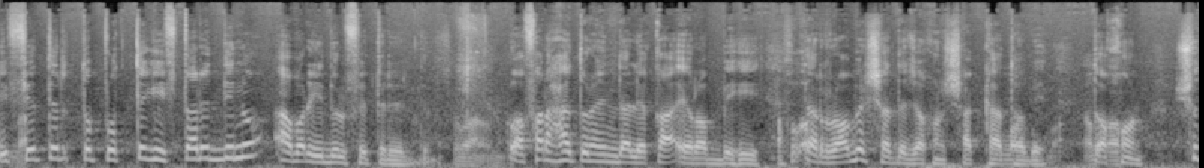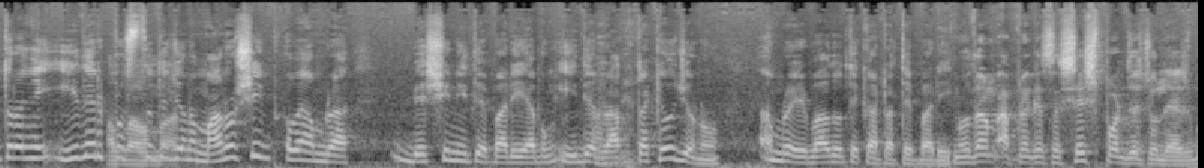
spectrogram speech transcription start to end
এই ফিতর তো প্রত্যেক ইফতারের দিনও আবার ঈদ উল ফিতরের দিন সুবহানাল্লাহ। ওয়া ফারহাতুন ইনদা লিকায়ে রাব্বিহি তার রবের সাথে যখন সাক্ষাৎ হবে তখন সুতরাং এই ঈদের প্রস্তুতি যেন মানসিকভাবে আমরা বেশি নিতে পারি এবং ঈদের রাতটাকেও যেন আমরা ইবাদতে কাটাতে পারি। মোহতারাম আপনার কাছে শেষ পর্যায়ে চলে আসব।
